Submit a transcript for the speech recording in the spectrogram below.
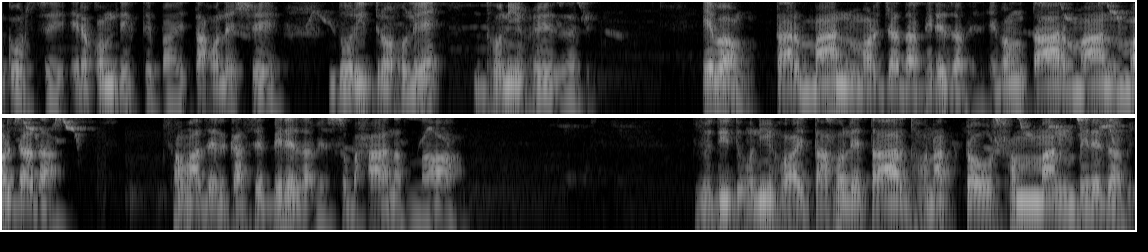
করছে, এরকম দেখতে পায়, তাহলে সে দরিদ্র হলে ধনী হয়ে যাবে এবং তার মান মর্যাদা বেড়ে যাবে এবং তার মান মর্যাদা সমাজের কাছে বেড়ে যাবে সুবহান আল্লাহ যদি ধনী হয়, তাহলে তার ধনাট্য ও সম্মান বেড়ে যাবে।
